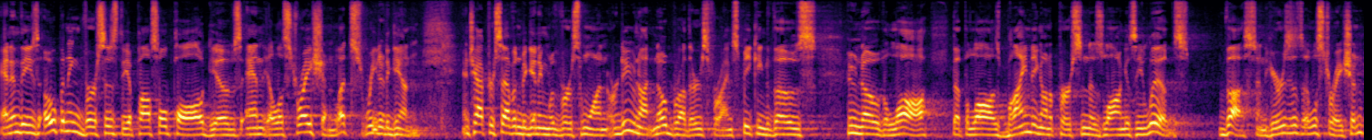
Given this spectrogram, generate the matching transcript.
And in these opening verses, the Apostle Paul gives an illustration. Let's read it again. In chapter 7, beginning with verse 1 Or do you not know, brothers, for I'm speaking to those who know the law, that the law is binding on a person as long as he lives? Thus, and here's his illustration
